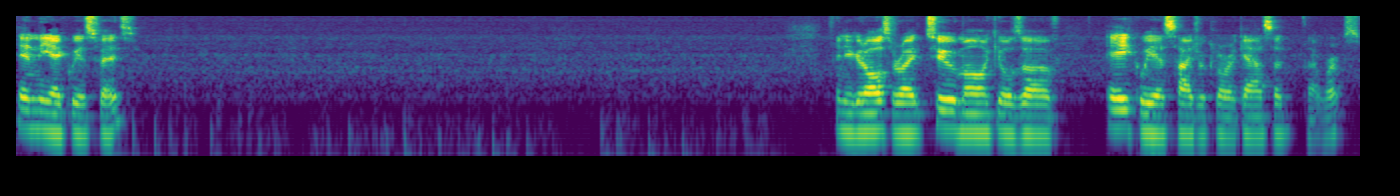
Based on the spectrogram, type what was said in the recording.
in the aqueous phase. And you could also write two molecules of aqueous hydrochloric acid. That works.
